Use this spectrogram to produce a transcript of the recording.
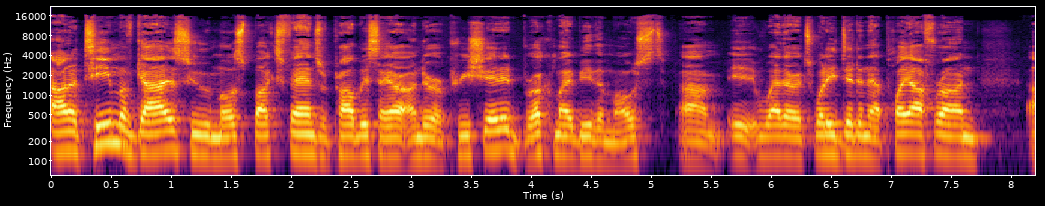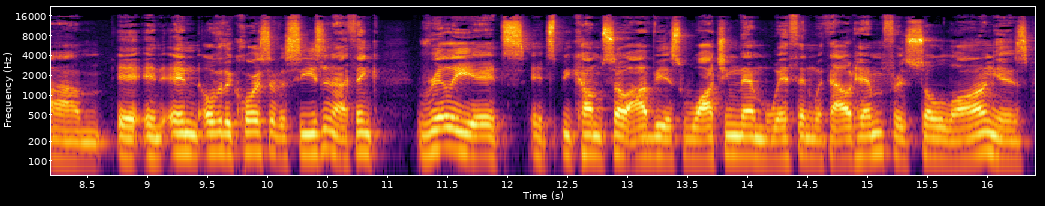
on a team of guys who most Bucks fans would probably say are underappreciated, Brook might be the most. Um, it, whether it's what he did in that playoff run, um, in, in over the course of a season, I think really it's it's become so obvious watching them with and without him for so long. Is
